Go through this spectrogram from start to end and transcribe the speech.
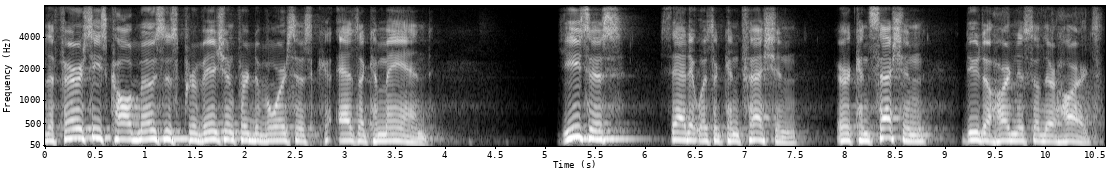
the Pharisees called Moses' provision for divorce as, as a command. Jesus said it was a confession or a concession due to hardness of their hearts.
